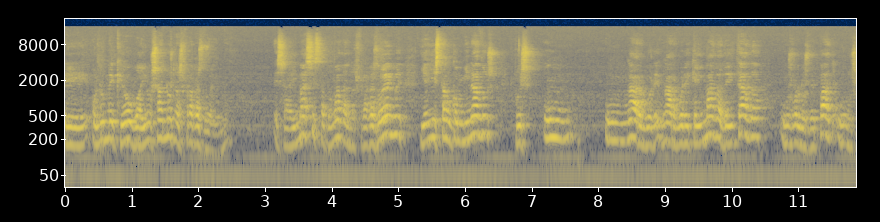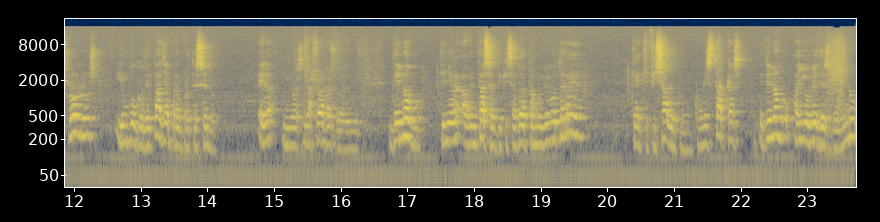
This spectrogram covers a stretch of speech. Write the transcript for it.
eh, o lume que houve hai uns anos nas fragas do Elme Esa imaxe está tomada nas fragas do Elme e aí están combinados pois, un, un árbore, un árbore queimada, deitada, uns rolos de palla, uns rolos e un pouco de palla para protexelo. Era nas, nas fragas do Elme De novo, teña a ventaxa de que se adapta moi ben o terreo que hai que fixalo con, con estacas, e de novo, aí o vedes ben, non?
